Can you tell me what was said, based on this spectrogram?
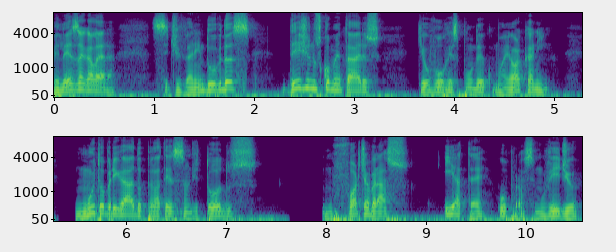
Beleza, galera? Se tiverem dúvidas, Deixe nos comentários que eu vou responder com o maior carinho. Muito obrigado pela atenção de todos, um forte abraço e até o próximo vídeo.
